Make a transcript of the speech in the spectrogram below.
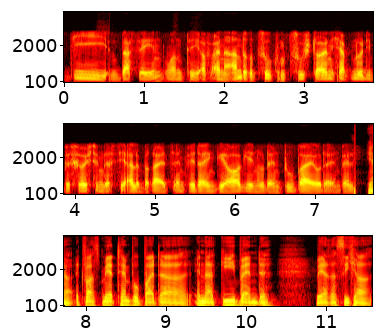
die das sehen und die auf eine andere Zukunft zusteuern. Ich habe nur die Befürchtung, dass die alle bereits entweder in Georgien oder in Dubai oder in Berlin. Ja, etwas mehr Tempo bei der Energiewende wäre sicher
